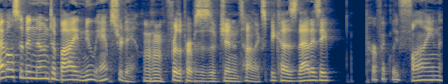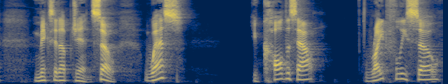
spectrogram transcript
I've also been known to buy New Amsterdam mm-hmm. for the purposes of gin and tonics because that is a perfectly fine mix it up gin. So, Wes, you called us out, rightfully so,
